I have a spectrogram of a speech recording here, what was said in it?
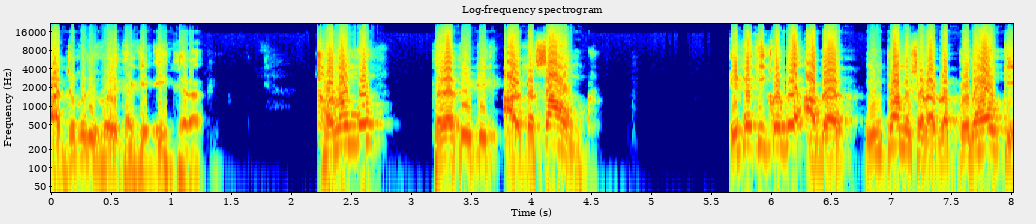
কার্যকরী হয়ে থাকে এই থেরাপি ছ নম্বর থেরাপিউটিক আল্ট্রাসাউন্ড এটা কি করবে? আপনার ইনফ্লামেশন আপনার প্রদাহকে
